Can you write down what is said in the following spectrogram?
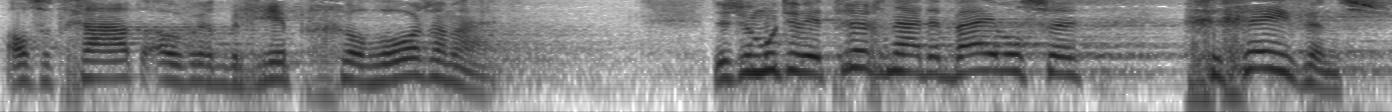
als het gaat over het begrip gehoorzaamheid. Dus we moeten weer terug naar de Bijbelse gegevens.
